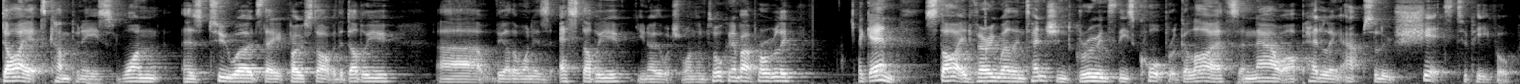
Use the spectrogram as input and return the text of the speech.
diet companies. One has two words, they both start with a W. Uh, the other one is SW. You know which ones I'm talking about, probably again, started very well intentioned, grew into these corporate Goliaths, and now are peddling absolute shit to people.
